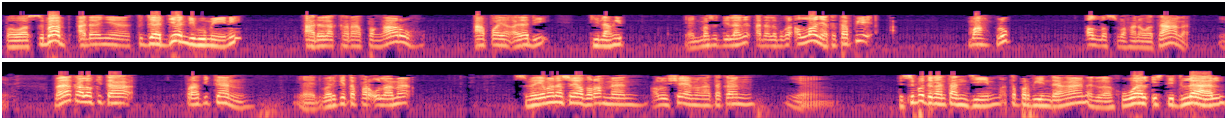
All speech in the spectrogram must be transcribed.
bahwa sebab adanya kejadian di bumi ini adalah karena pengaruh apa yang ada di di langit. Yang dimaksud di langit adalah bukan Allahnya, tetapi makhluk Allah Subhanahu wa taala. Ya. Maka kalau kita perhatikan, ya, dari kita para ulama, sebagaimana Syekh Abdul Rahman al mengatakan, ya, disebut dengan tanjim atau perbintangan adalah huwal istidlal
